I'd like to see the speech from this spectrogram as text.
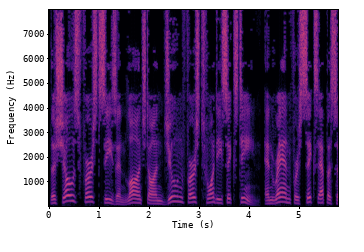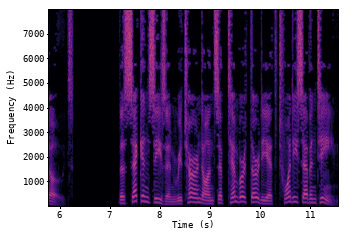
The show's first season launched on June 1, 2016, and ran for six episodes. The second season returned on September 30, 2017,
